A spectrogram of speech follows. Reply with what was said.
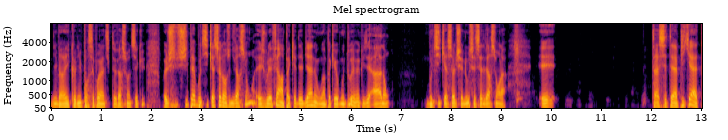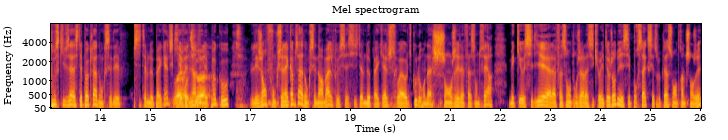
librairie connue pour ses problématiques de version et de sécu. Je shippais Bouncy Castle dans une version et je voulais faire un paquet Debian ou un paquet Ubuntu et les mecs me disaient Ah non, Bouncy Castle chez nous, c'est cette version-là. Et c'était appliqué à tout ce qu'ils faisaient à cette époque-là. Donc, c'est des systèmes de package qui revient d'une époque où les gens fonctionnaient comme ça. Donc, c'est normal que ces systèmes de package soient old school, où on a changé la façon de faire, mais qui est aussi lié à la façon dont on gère la sécurité aujourd'hui. Et c'est pour ça que ces trucs-là sont en train de changer.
